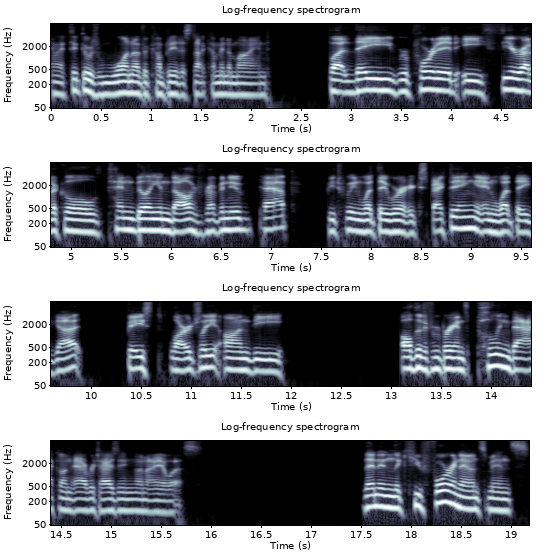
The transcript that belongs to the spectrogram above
and I think there was one other company that's not coming to mind but they reported a theoretical $10 billion revenue gap between what they were expecting and what they got based largely on the all the different brands pulling back on advertising on iOS. Then in the Q4 announcements,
